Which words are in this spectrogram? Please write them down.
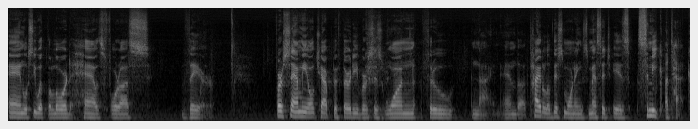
and we'll see what the Lord has for us there. 1 Samuel chapter 30, verses 1 through 9. And the title of this morning's message is Sneak Attack.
